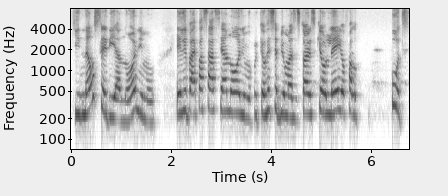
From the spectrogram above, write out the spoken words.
que não seria anônimo, ele vai passar a ser anônimo, porque eu recebi umas histórias que eu leio e eu falo, putz,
